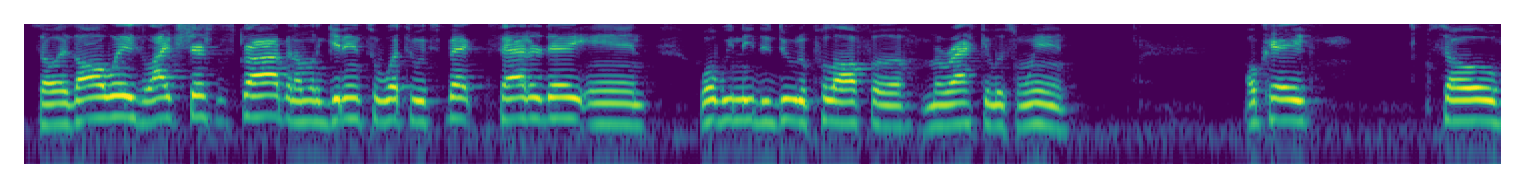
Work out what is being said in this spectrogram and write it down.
So as always, like, share, subscribe, and I'm going to get into what to expect Saturday and what we need to do to pull off a miraculous win. Okay, so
